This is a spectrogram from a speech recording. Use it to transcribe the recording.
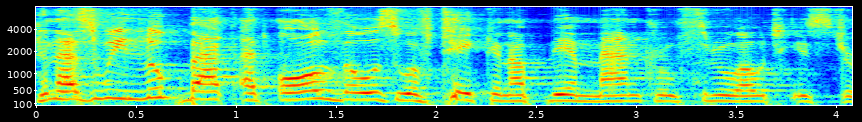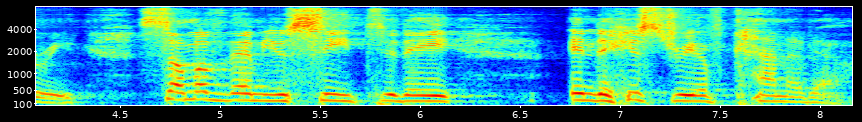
And as we look back at all those who have taken up their mantle throughout history, some of them you see today in the history of Canada.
